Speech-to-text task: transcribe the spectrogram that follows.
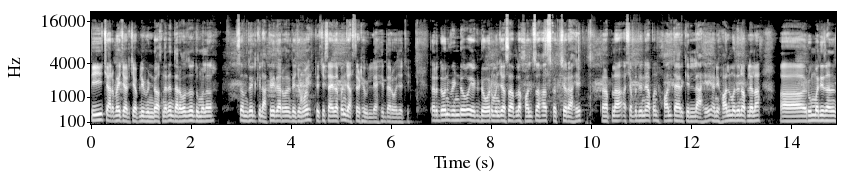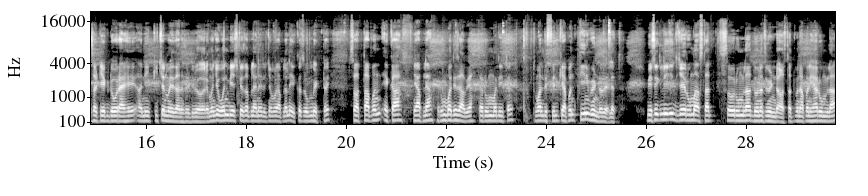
ती चार बाय चारची आपली विंडो असणार आहे. दरवाजा तुम्हाला समजेल की लाकडी दरवाजा त्याच्यामुळे त्याची साईज आपण जास्त ठेवलेली आहे दरवाजाची. तर दोन विंडो एक डोअर म्हणजे असं आपला हॉलचा हा स्ट्रक्चर आहे. तर आपला अशा पद्धतीने आपण हॉल तयार केलेला आहे आणि हॉलमधून आपल्याला रूममध्ये जाण्यासाठी एक डोअर आहे आणि किचनमध्ये जाण्यासाठी डोअर आहे. म्हणजे वन बी एच केचा प्लॅन आहे त्याच्यामुळे आपल्याला एकच रूम भेटतो आहे सो आत्ता आपण एका या आपल्या रूममध्ये जाऊया. तर रूममध्ये इथं तुम्हाला दिसतील की आपण तीन विंडो दिल्यात बेसिकली जे रूम असतात सो रूमला दोनच विंडो असतात. पण आपण ह्या रूमला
